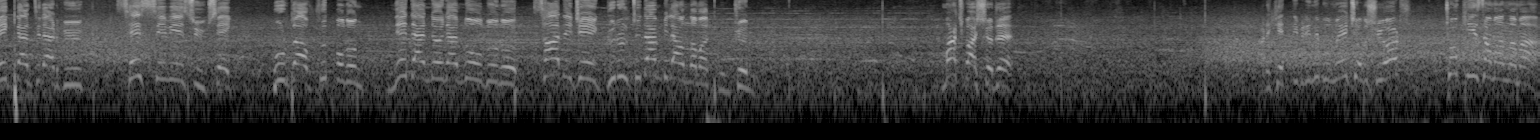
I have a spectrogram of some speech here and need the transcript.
Beklentiler büyük, ses seviyesi yüksek. Burada futbolun nedenle önemli olduğunu sadece gürültüden bile anlamak mümkün. Maç başladı. Hareketli birini bulmaya çalışıyor. Çok iyi zamanlama.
